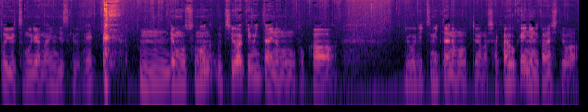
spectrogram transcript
とを言うつもりはないんですけどね。うんでもその内訳みたいなものとか両立みたいなものっていうのが社会保険料に関しては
